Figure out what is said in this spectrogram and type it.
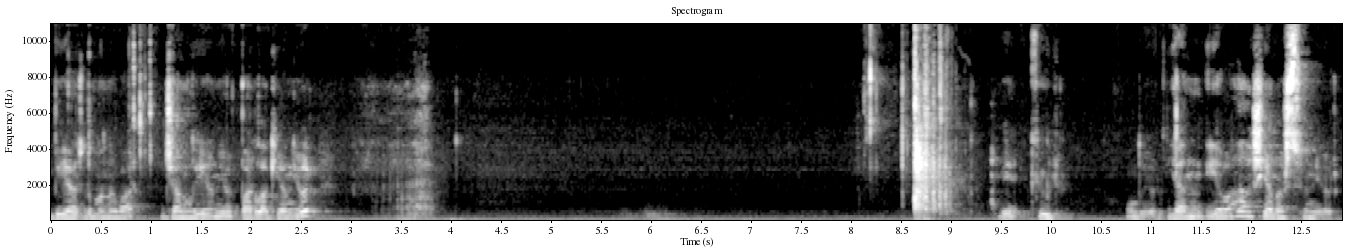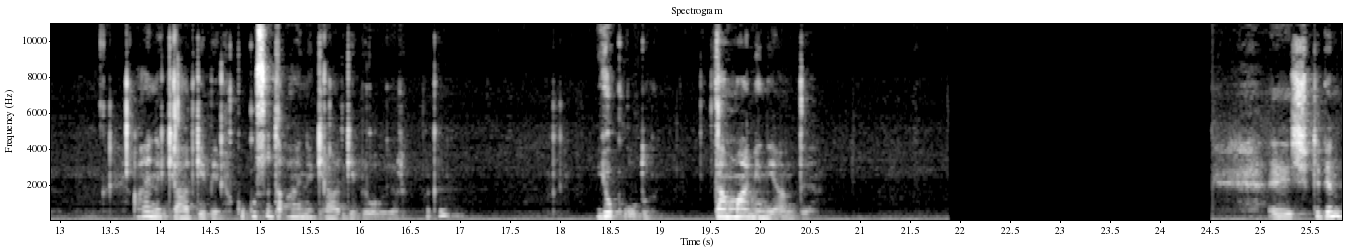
Beyaz dumanı var. Canlı yanıyor, parlak yanıyor. Ve kül oluyor. Yan, yavaş yavaş sönüyor. Aynı kağıt gibi. Kokusu da aynı kağıt gibi oluyor. Bakın. Yok oldu. Tamamen yandı. Ee, şimdi ben,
